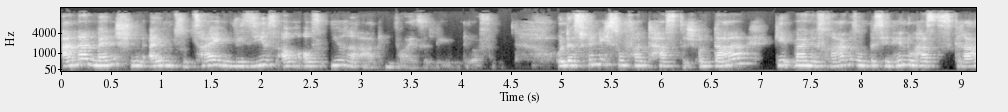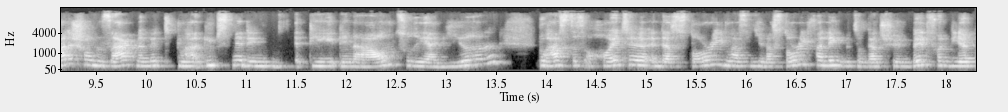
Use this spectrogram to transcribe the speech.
anderen Menschen eben zu zeigen, wie sie es auch auf ihre Art und Weise leben dürfen. Und das finde ich so fantastisch. Und da geht meine Frage so ein bisschen hin. Du hast es gerade schon gesagt, damit du gibst mir den, die, den Raum zu reagieren. Du hast es auch heute in der Story, du hast mich in der Story verlinkt mit so einem ganz schönen Bild von dir,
